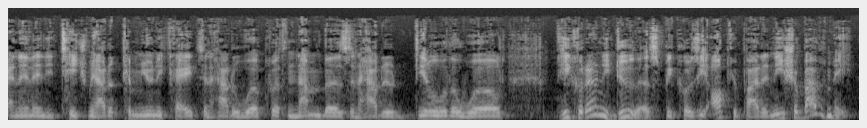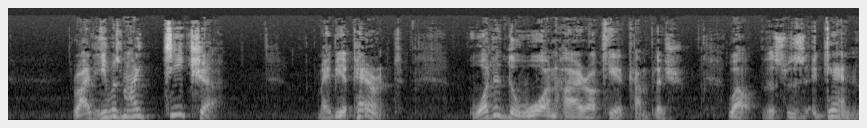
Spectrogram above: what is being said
and then he'd teach me how to communicate and how to work with numbers and how to deal with the world. He could only do this because he occupied a niche above me, right? He was my teacher, maybe a parent. What did the war on hierarchy accomplish? Well, this was again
